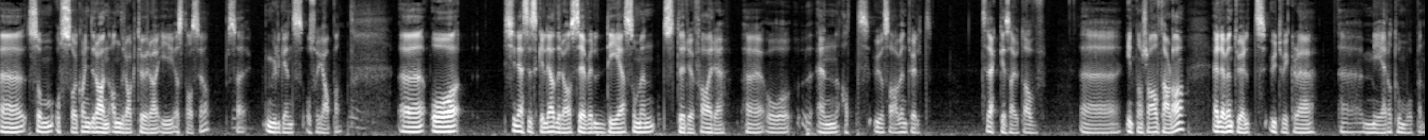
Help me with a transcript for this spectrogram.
eh, som også kan dra inn andre aktører i Øst-Asia, muligens også Japan. Eh, og kinesiske ledere ser vel det som en større fare og, enn at USA eventuelt trekker seg ut av uh, internasjonale avtaler, eller eventuelt utvikler mer atomvåpen.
